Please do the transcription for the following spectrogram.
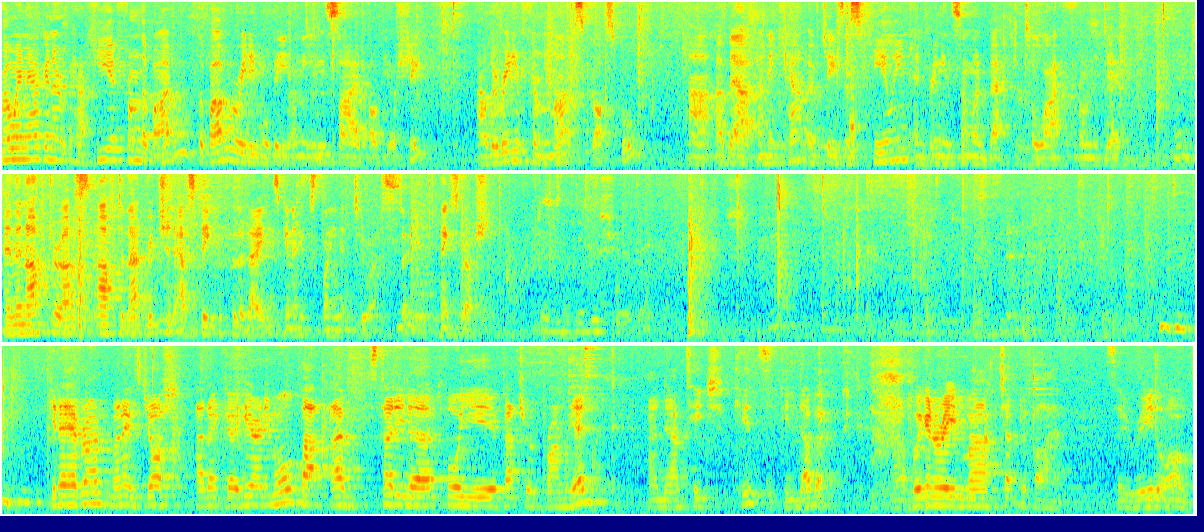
Well, we're now going to hear from the Bible. The Bible reading will be on the inside of your sheet. Uh, we're reading from Mark's Gospel uh, about an account of Jesus healing and bringing someone back to life from the dead. And then after us, after that, Richard, our speaker for the day, is going to explain it to us. So, thanks, Josh. G'day everyone, my name's Josh. I don't go here anymore, but I've studied a four-year Bachelor of Primary Ed and now teach kids in Dubbo. Uh, we're going to read Mark chapter 5, so read along.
